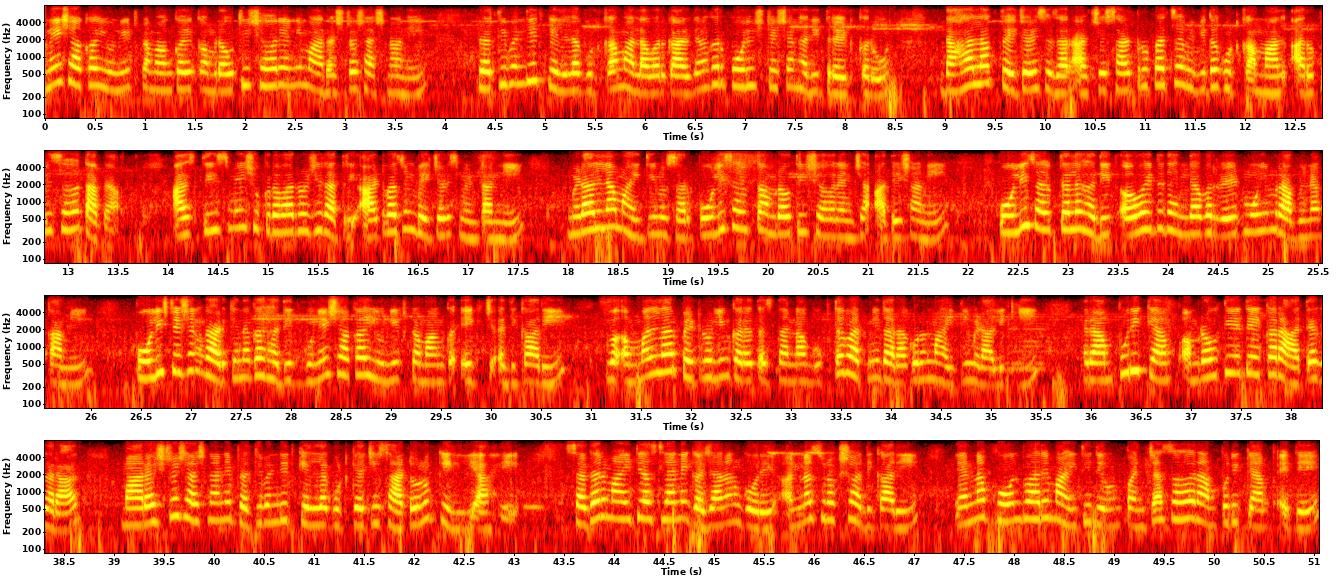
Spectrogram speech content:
शाखा युनिट क्रमांक एक अमरावती शहर यांनी महाराष्ट्र शासनाने प्रतिबंधित केलेल्या गुटखा मालावर गाडगेनगर पोलीस स्टेशन हद्दीत रेड करून दहा लाख त्रेचाळीस हजार आठशे साठ रुपयाचा विविध गुटखा माल आरोपीसह ताब्यात. आज तीस मे शुक्रवार रोजी रात्री आठ वाजून बेचाळीस मिनिटांनी मिळालेल्या माहितीनुसार पोलीस आयुक्त अमरावती शहर यांच्या आदेशाने पोलीस आयुक्तालय हदीत अवैध धंद्यावर रेड मोहीम राबविण्याकामी पोलीस स्टेशन घाडकेनगर हद्दीत गुन्हे शाखा युनिट क्रमांक एकचे अधिकारी व अंमलदार पेट्रोलिंग करत असताना गुप्त बातमीदाराकडून माहिती मिळाली की रामपुरी कॅम्प अमरावती येथे एका राहत्या घरात महाराष्ट्र शासनाने प्रतिबंधित केलेल्या गुटख्याची साठवणूक केलेली आहे. सदर माहिती असल्याने गजानन गोरे अन्न सुरक्षा अधिकारी यांना फोनद्वारे माहिती देऊन पंचासह रामपुरी कॅम्प येथे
